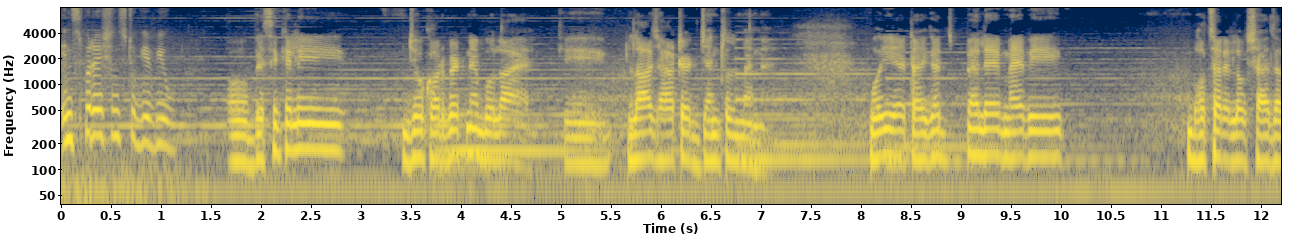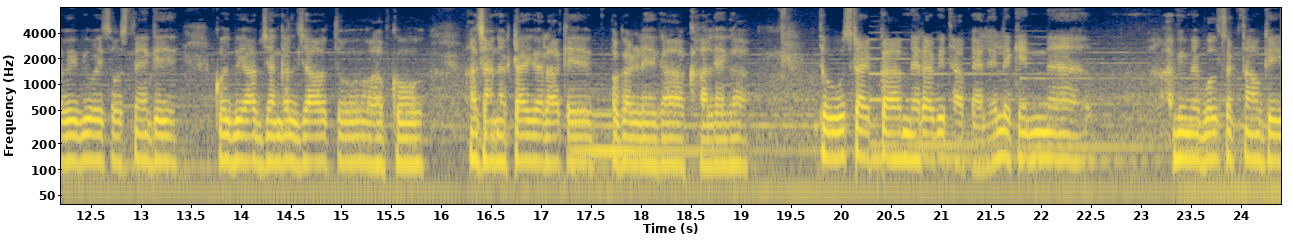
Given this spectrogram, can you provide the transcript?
inspirations to give you. Basically जो कॉर्बेट ने बोला है कि लार्ज हार्टेड जेंटलमैन है वही है टाइगर पहले मैं भी बहुत सारे लोग शायद अभी भी वही सोचते हैं कि कोई भी आप जंगल जाओ तो आपको अचानक टाइगर आके पकड़ लेगा खा लेगा तो उस टाइप का मेरा भी था पहले, लेकिन अभी मैं बोल सकता हूँ कि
